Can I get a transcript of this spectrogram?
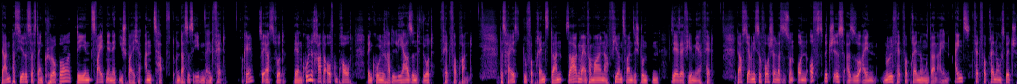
dann passiert es, dass dein Körper den zweiten Energiespeicher anzapft und das ist eben dein Fett. Okay, zuerst wird, werden Kohlenhydrate aufgebraucht. Wenn Kohlenhydrate leer sind, wird Fett verbrannt. Das heißt, du verbrennst dann, sagen wir einfach mal nach 24 Stunden, sehr, sehr viel mehr Fett. Darfst du dir aber nicht so vorstellen, dass es so ein On-Off-Switch ist, also so ein Null-Fettverbrennung und dann ein 1-Fettverbrennung-Switch,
